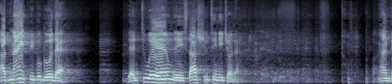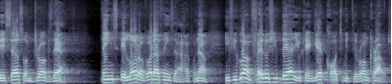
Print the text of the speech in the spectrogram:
At night, people go there. Then 2 a.m., they start shooting each other. and they sell some drugs there things, a lot of other things that happen. Now, if you go and fellowship there, you can get caught with the wrong crowd.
